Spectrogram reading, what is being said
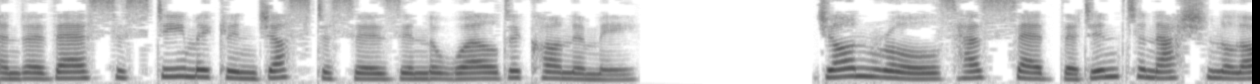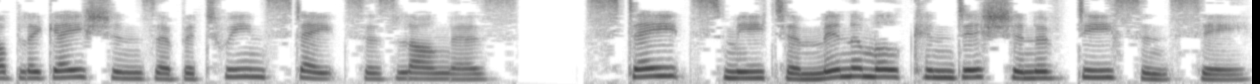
and are there systemic injustices in the world economy? John Rawls has said that international obligations are between states as long as states meet a minimal condition of decency,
